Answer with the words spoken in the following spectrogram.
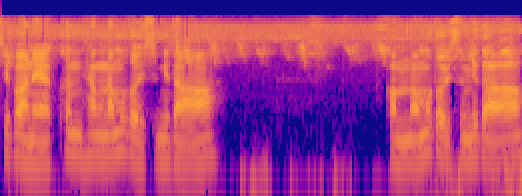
집안에 큰 향나무도 있습니다. 감나무도 있습니다.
